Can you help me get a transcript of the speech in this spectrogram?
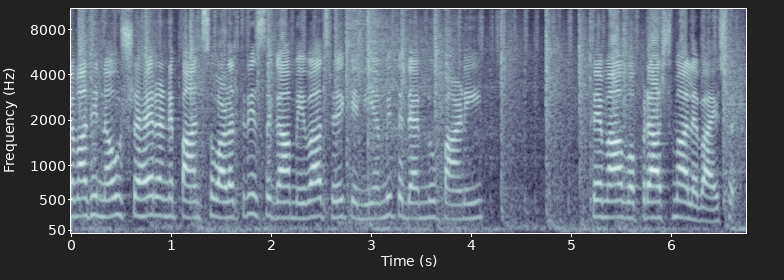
જેમાંથી નવ શહેર અને પાંચસો ગામ એવા છે કે નિયમિત ડેમનું પાણી તેમાં વપરાશમાં લેવાય છે.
